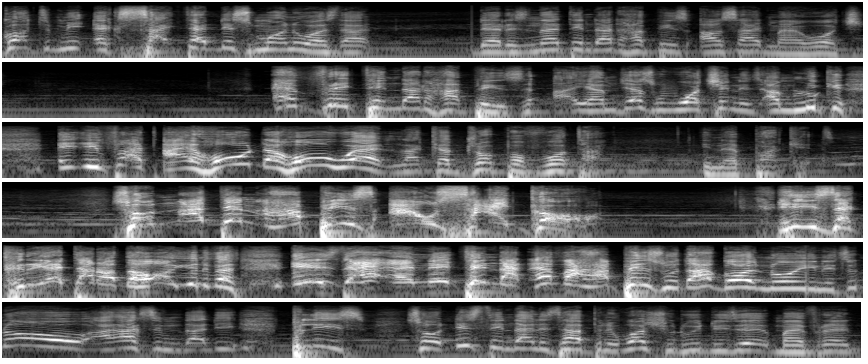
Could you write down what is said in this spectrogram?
got me excited this morning was that there is nothing that happens outside my watch. Everything that happens, I am just watching it. I'm looking. In fact, I hold the whole world like a drop of water in a bucket. So nothing happens outside God. He is the creator of the whole universe. Is there anything that ever happens without God knowing it? No. I asked him, Daddy, please. So this thing that is happening, what should we do? Said, My friend,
